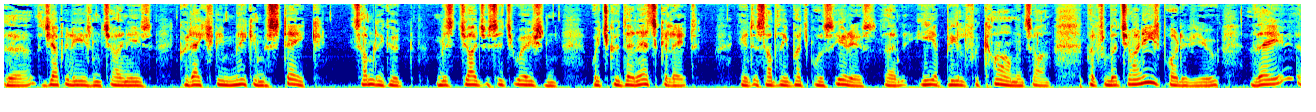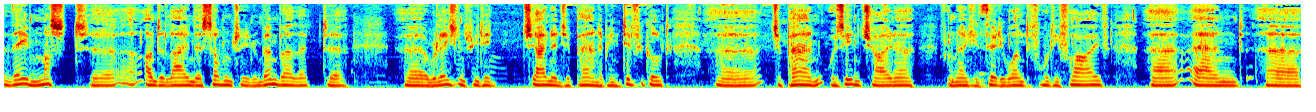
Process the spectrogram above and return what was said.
uh, the Japanese and Chinese could actually make a mistake. Somebody could misjudge a situation which could then escalate into something much more serious. And he appealed for calm and so on. But from the Chinese point of view, they they must uh, underline their sovereignty. Remember that uh, uh, relations between China and Japan have been difficult. Uh, Japan was in China from 1931 to 45, uh, and uh,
